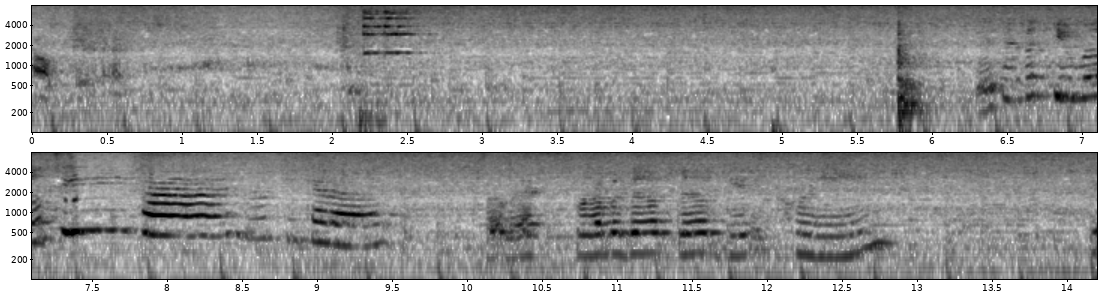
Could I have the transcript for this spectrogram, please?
out there. This is a cute little tea tea cut So let's scrub it up, up, get it clean. Oh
